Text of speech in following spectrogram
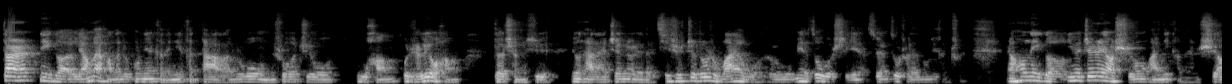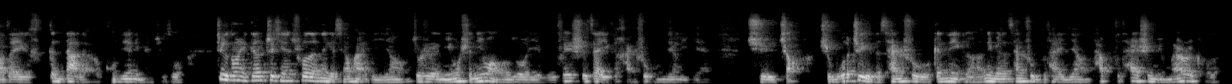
当然，那个两百行的这空间可能已经很大了。如果我们说只有五行或者是六行。的程序用它来 generate，其实这都是 viable 的。我们也做过实验，虽然做出来的东西很蠢。然后那个，因为真正要使用的话，你可能是要在一个更大的空间里面去做。这个东西跟之前说的那个想法一样，就是你用神经网络做，也无非是在一个函数空间里边去找，只不过这里的参数跟那个那边的参数不太一样，它不太是 numerical 的，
